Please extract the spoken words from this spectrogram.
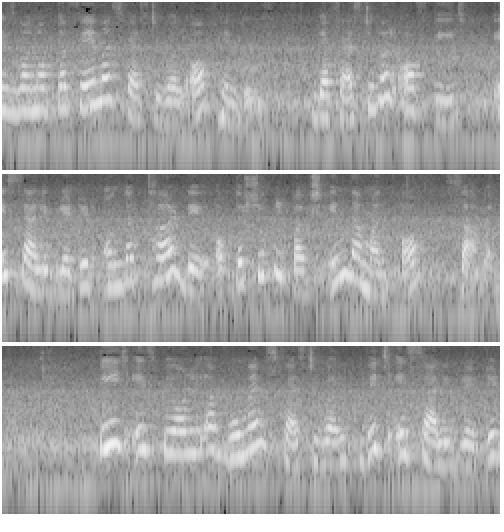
is one of the famous festival of Hindus. The festival of Teej is celebrated on the third day of the Shukla Paksh in the month of Sawan. Teej is purely a women's festival which is celebrated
